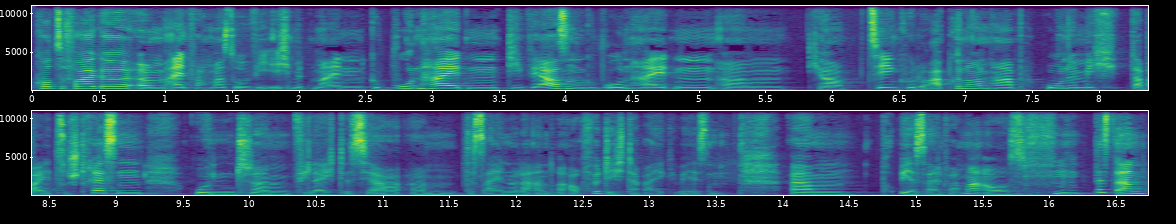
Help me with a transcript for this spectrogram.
kurze Folge, ähm, einfach mal so, wie ich mit meinen Gewohnheiten, diversen Gewohnheiten, ähm, ja, 10 Kilo abgenommen habe, ohne mich dabei zu stressen. Und ähm, vielleicht ist ja ähm, das ein oder andere auch für dich dabei gewesen. Ähm, Probier es einfach mal aus. Bis dann.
